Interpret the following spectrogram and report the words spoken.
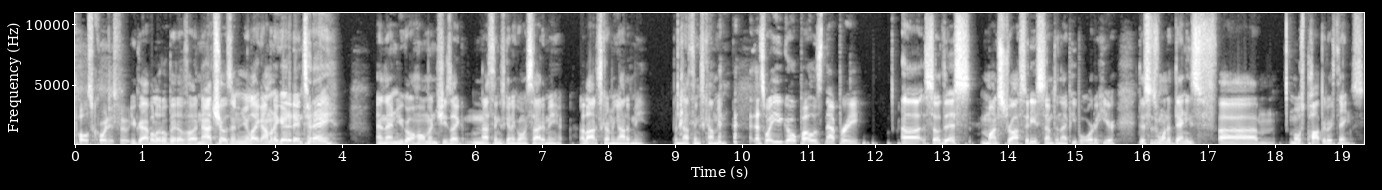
post coitus food. you grab a little bit of uh, nachos, and then you're like, I'm gonna get it in today. And then you go home, and she's like, nothing's gonna go inside of me. A lot is coming out of me, but nothing's coming. That's why you go post, not pre. Uh, so this monstrosity is something that people order here. This is one of Denny's um, most popular things.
